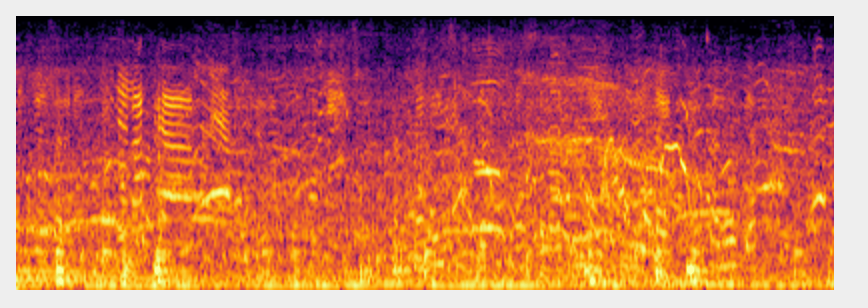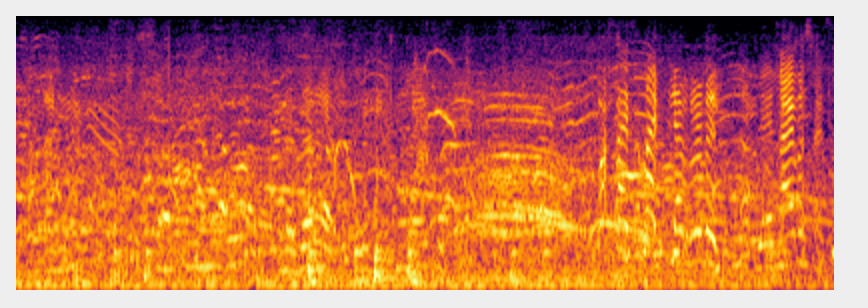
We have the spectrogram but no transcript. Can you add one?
एन्जॉय संध्याकाळी चालू होत्या. आणि नजारा आहे बसायचं नाही आपल्या रडेल. आपल्याला नाही बसायचं?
